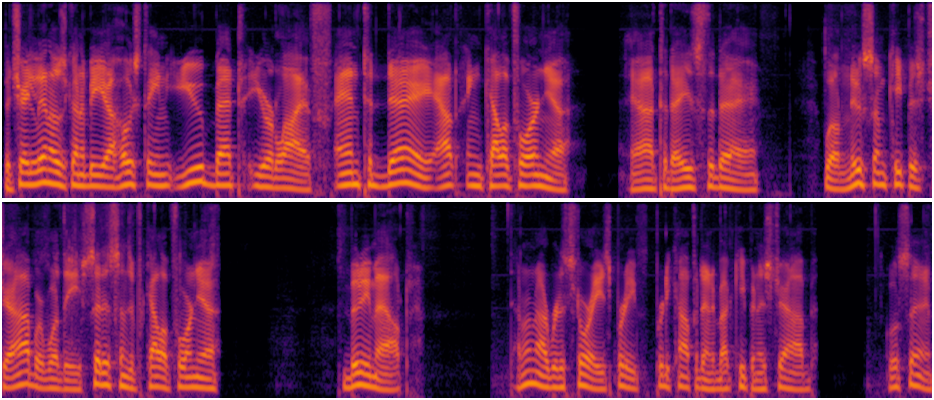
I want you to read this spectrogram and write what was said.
But Jay Leno's going to be uh, hosting You Bet Your Life. And today, out in California, yeah, today's the day. Will Newsom keep his job, or will the citizens of California boot him out? I don't know. I read a story. He's pretty pretty confident about keeping his job. We'll see.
